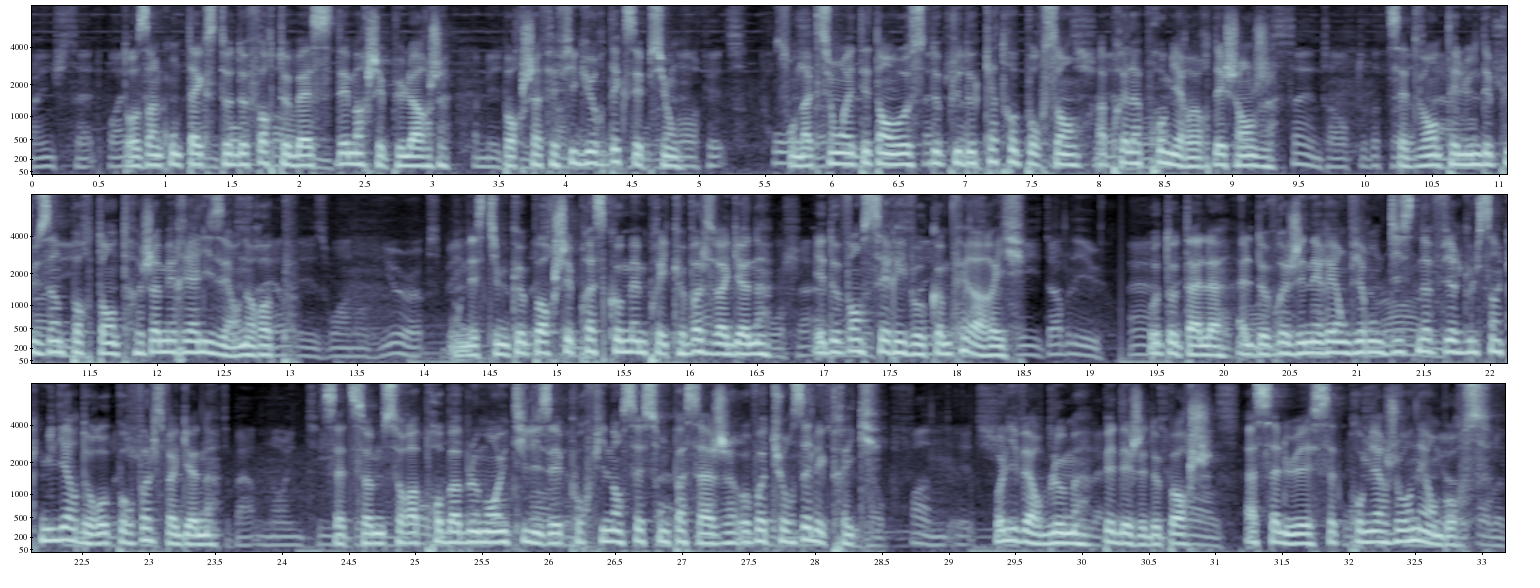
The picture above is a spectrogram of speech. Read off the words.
Dans un contexte de forte baisse des marchés plus larges, Porsche a fait figure d'exception. Son action était en hausse de plus de 4% après la première heure d'échange. Cette vente est l'une des plus importantes jamais réalisées en Europe. On estime que Porsche est presque au même prix que Volkswagen et devant ses rivaux comme Ferrari. Au total, elle devrait générer environ 19,5 milliards d'euros pour Volkswagen. Cette somme sera probablement utilisée pour financer son passage aux voitures électriques. Oliver Bloom, PDG de Porsche, a salué cette première journée en bourse.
